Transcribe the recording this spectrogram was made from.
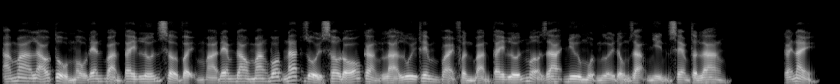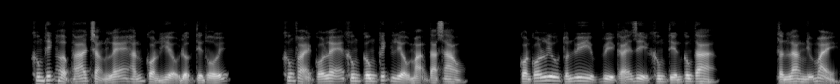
Ám ma lão tổ màu đen bàn tay lớn sở vậy mà đem đao mang bóp nát rồi sau đó càng là lui thêm vài phần bàn tay lớn mở ra như một người đồng dạng nhìn xem tần lang. Cái này, không thích hợp há chẳng lẽ hắn còn hiểu được tiến thối? Không phải có lẽ không công kích liều mạng ta sao? Còn có lưu tuấn uy vì cái gì không tiến công ta? Tần lang nhíu mày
